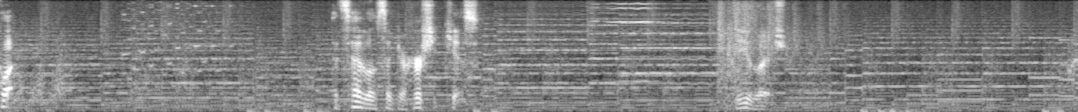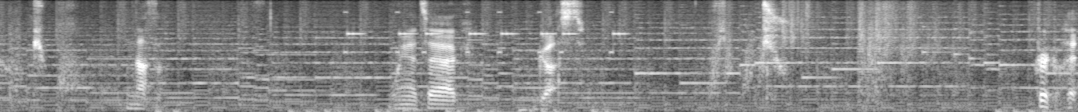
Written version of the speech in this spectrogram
What? Its head looks like a Hershey kiss. Delish. Nothing. Wing attack. Gust. Critical hit.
